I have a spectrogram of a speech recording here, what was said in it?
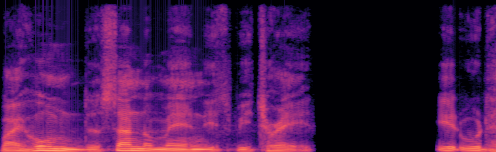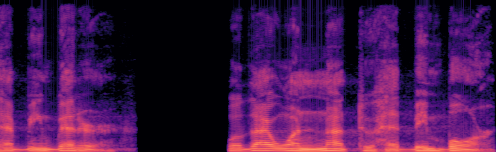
by whom the Son of Man is betrayed. It would have been better for that one not to have been born.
